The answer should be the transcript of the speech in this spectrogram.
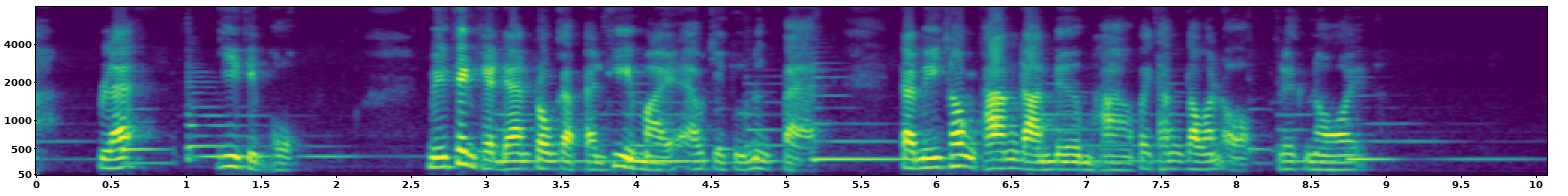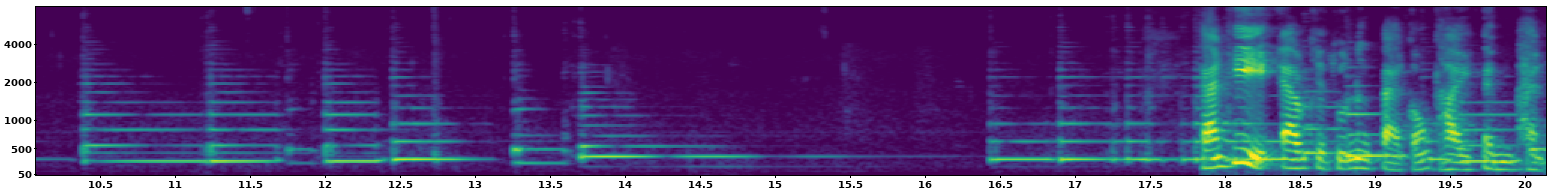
25 และ 26 มีเส้นเขตแดนตรงกับแผนที่ใหม่ L7018 แต่มีช่องทางด่านเดิมห่างไปทางตะวันออกเล็กน้อย แผนที่ L7018 ของไทยเต็มแผ่น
